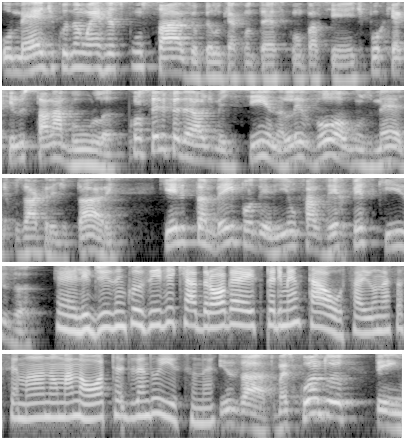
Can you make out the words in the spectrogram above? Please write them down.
o médico não é responsável pelo que acontece com o paciente, porque aquilo está na bula. O Conselho Federal de Medicina levou alguns médicos a acreditarem que eles também poderiam fazer pesquisa é, ele diz, inclusive, que a droga é experimental. Saiu nessa semana uma nota dizendo isso, né? Exato. Mas quando eu tenho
